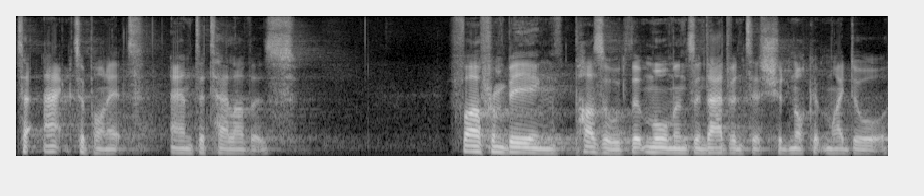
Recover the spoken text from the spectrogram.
to act upon it and to tell others. Far from being puzzled that Mormons and Adventists should knock at my door.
